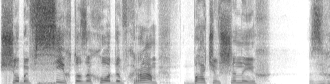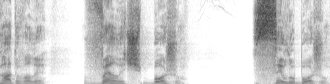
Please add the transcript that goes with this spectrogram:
щоб всі, хто заходив в храм, бачивши них, згадували велич Божу, силу Божу,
